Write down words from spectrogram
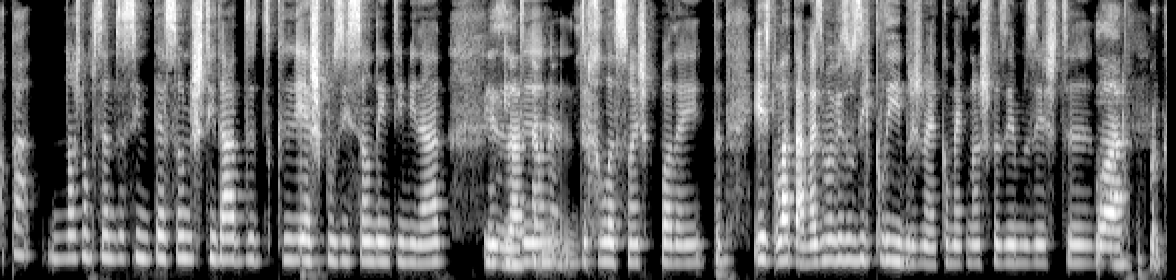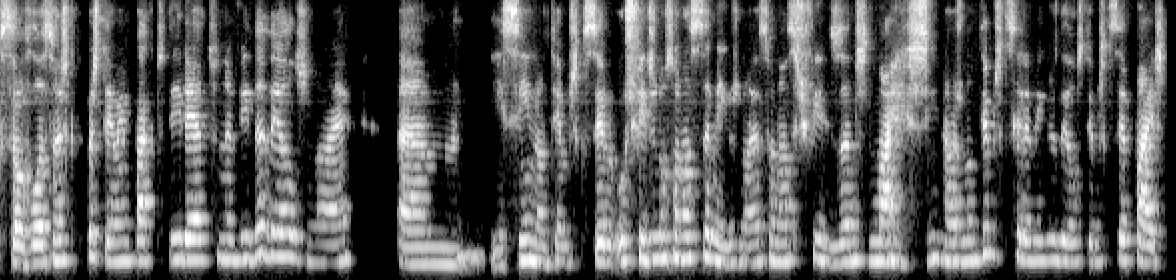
opá, nós não precisamos assim dessa honestidade de, que é a exposição da intimidade Exatamente. e de, de, relações que podem. Este, lá está, mais uma vez, os equilíbrios, não é? Como é que nós fazemos este. Claro, porque são relações que depois têm um impacto direto na vida deles, não é? Um, e sim, não temos que ser. Os filhos não são nossos amigos, não é? São nossos filhos, antes de mais. Sim, nós não temos que ser amigos deles, temos que ser pais.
